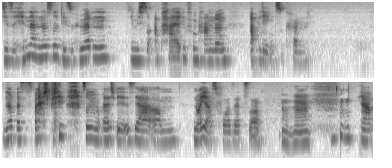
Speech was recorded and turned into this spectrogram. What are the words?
diese Hindernisse, diese Hürden, die mich so abhalten vom Handeln, ablegen zu können. Ne, bestes Beispiel zum Beispiel ist ja ähm, Neujahrsvorsätze. Mhm. ja,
